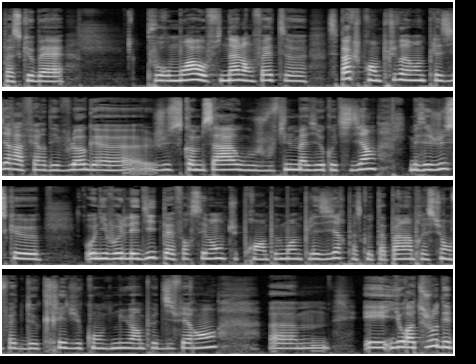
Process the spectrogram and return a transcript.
parce que ben pour moi, au final, en fait, euh, c'est pas que je prends plus vraiment de plaisir à faire des vlogs euh, juste comme ça où je vous filme ma vie au quotidien, mais c'est juste que au niveau de l'édit, ben forcément, tu prends un peu moins de plaisir parce que t'as pas l'impression en fait de créer du contenu un peu différent. Euh, et il y aura toujours des,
